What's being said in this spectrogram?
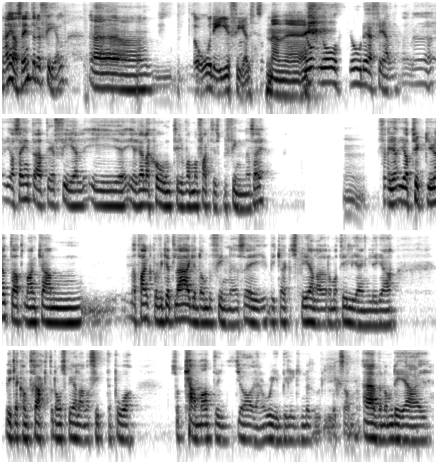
Nej, jag säger inte det fel. Uh... Jo, det är ju fel. Men... Uh... Jo, jo, jo, det är fel. Eh, jag säger inte att det är fel i, i relation till var man faktiskt befinner sig. Mm. För jag, jag, tycker ju inte att man kan, med tanke på vilket läge de befinner sig i, vilka spelare de har tillgängliga, vilka kontrakt de spelarna sitter på, så kan man inte göra en rebuild nu. Liksom, även om det är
